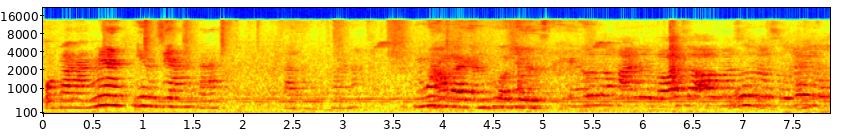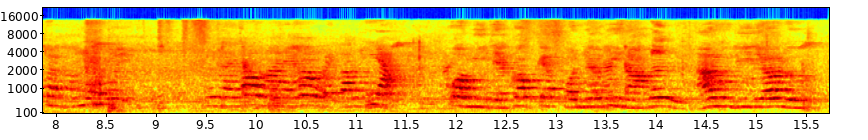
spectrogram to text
โอเคแม่ยิ ดู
